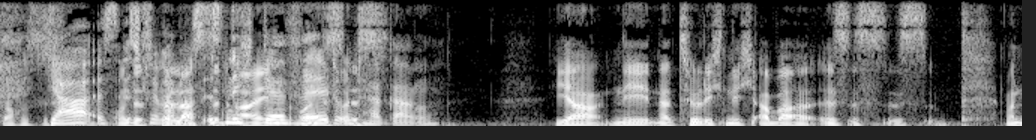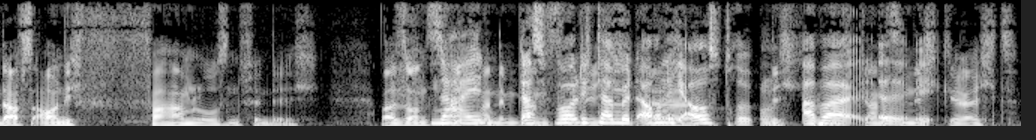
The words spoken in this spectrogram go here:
Doch, es ist ja, schlimm. es und ist es schlimm, aber es ist nicht der Weltuntergang. Ja, nee, natürlich nicht, aber es ist, es, man darf es auch nicht verharmlosen, finde ich. Weil sonst Nein, wird man dem Ganzen das wollte ich damit auch äh, nicht ausdrücken. Nicht, aber nicht, Ganzen äh, nicht gerecht.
